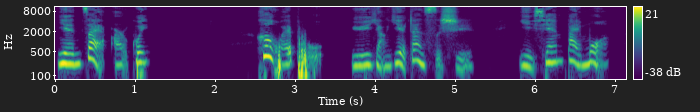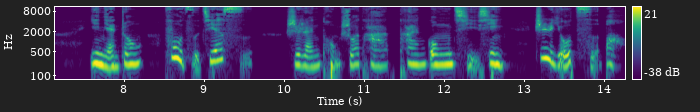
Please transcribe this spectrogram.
撵载而归。贺怀普于杨业战死时，已先败没。一年中，父子皆死。世人统说他贪功起信，至有此报。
